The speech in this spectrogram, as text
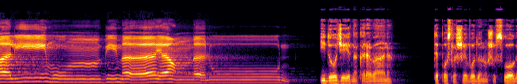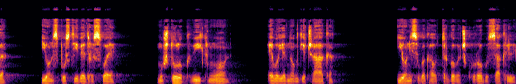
alimun bima ya'malun I dođe jedna karavana, te poslaše vodonošu svoga, i on spusti vedro svoje. Muštuluk viknu on, evo jednog dječaka, i oni su ga kao trgovačku robu sakrili.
